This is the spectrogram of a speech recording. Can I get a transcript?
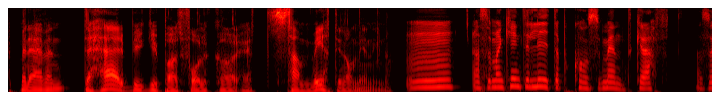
Men även det här bygger på att folk har ett samvete i någon mening. Då. Mm, alltså man kan inte lita på konsumentkraft. Alltså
